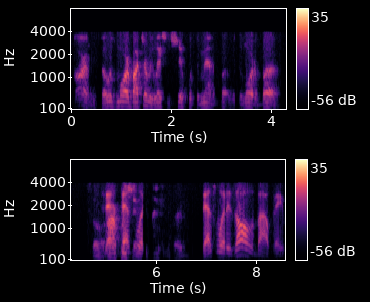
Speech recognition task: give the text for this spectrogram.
regardless. So it's more about your relationship with the man above, with the Lord above. So I That- that's appreciate what- you. Thank you very much. That's what it's all about, baby.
